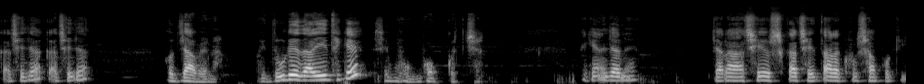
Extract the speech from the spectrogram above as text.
কাছে যা কাছে যা। ও যাবে না। ওই দূরে দাঁড়িয়ে থেকে সে ভোগ ভোগ করছে। এখানে জানে, যারা আছে ওর কাছে তারা খুব সাপোর্টি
